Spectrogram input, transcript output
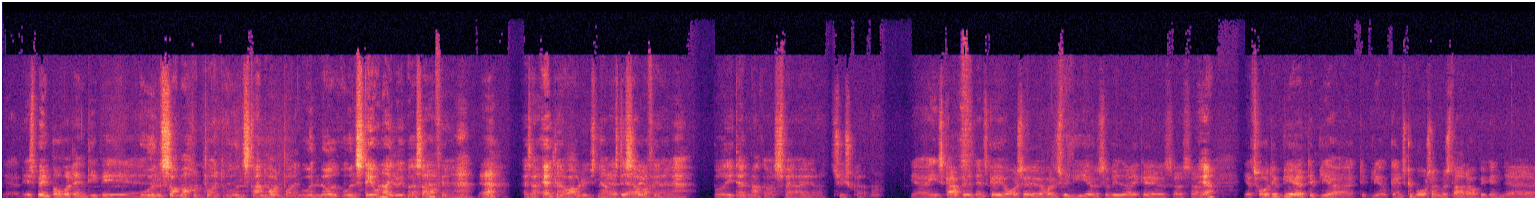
Ja, det er spændt på, hvordan de vil... Øh, uden sommerhåndbold, uden strandhåndbold, uden noget, uden stævner i løbet af sommerferien. Ja. ja. Altså alt er jo aflyst nærmest ja, i sommerferien. Det. Både i Danmark og Sverige og Tyskland. Og Ja, en skarphed, den skal jo også holdes ved lige og så videre, ikke? Så, så ja. jeg tror, det bliver, det bliver, det bliver jo ganske morsomt at starte op igen. Uh,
